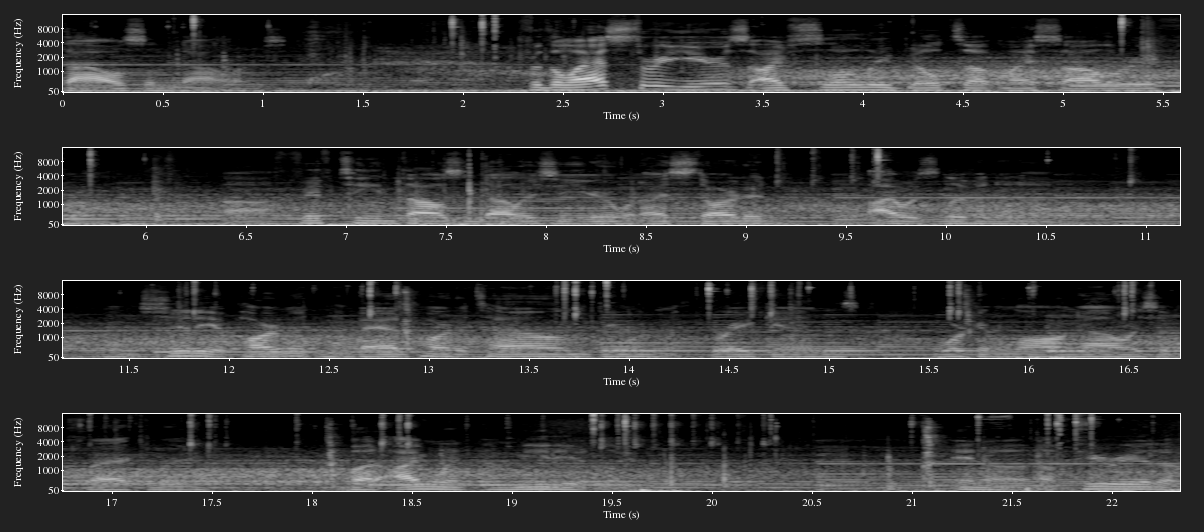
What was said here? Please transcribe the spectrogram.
thousand dollars. For the last three years, I've slowly built up my salary from uh, fifteen thousand dollars a year when I started. I was living in a, in a shitty apartment in a bad part of town, dealing with break-ins, working long hours at a factory. But I went immediately in a, a period of,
